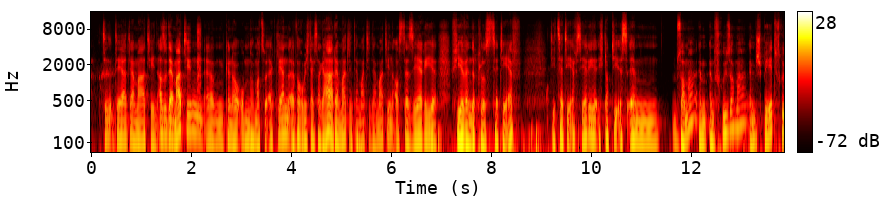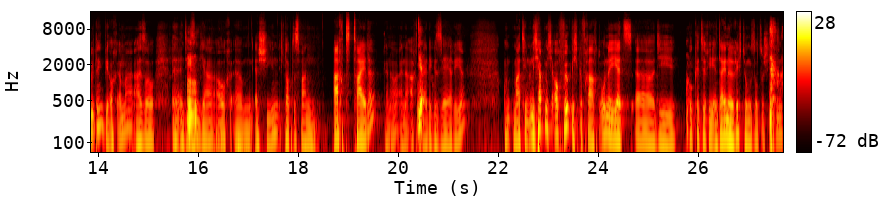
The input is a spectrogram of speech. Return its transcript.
der, der Martin, also der Martin, ähm, genau, um nochmal zu erklären, äh, warum ich gleich sage, ah, der Martin, der Martin, der Martin aus der Serie Vier Wände plus ZDF. Die ZDF-Serie, ich glaube, die ist im Sommer, im, im Frühsommer, im Spätfrühling, wie auch immer, also äh, in diesem Jahr auch ähm, erschienen. Ich glaube, das waren acht Teile, genau, eine achtteilige Serie. Und Martin, und ich habe mich auch wirklich gefragt, ohne jetzt äh, die Koketterie in deine Richtung so zu schieben,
